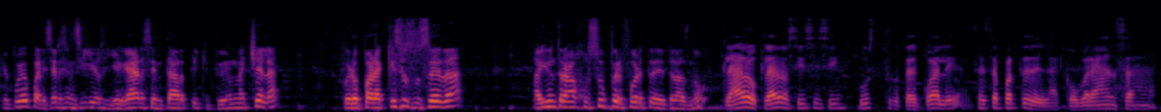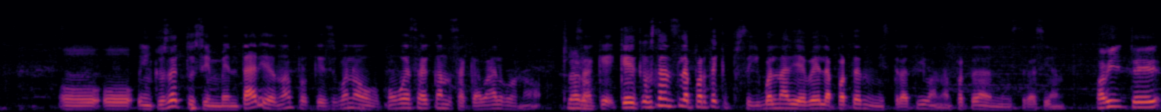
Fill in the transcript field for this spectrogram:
que puede parecer sencillo llegar, sentarte y que te den una chela, pero para que eso suceda hay un trabajo súper fuerte detrás, ¿no? Claro, claro, sí, sí, sí, justo tal cual, ¿eh? O sea, esta parte de la cobranza o, o incluso de tus inventarios, ¿no? Porque, bueno, ¿cómo voy a saber cuando se acaba algo, no? Claro. O sea, que, que justamente es la parte que pues igual nadie ve, la parte administrativa, ¿no? La parte de la administración. Avi, te,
